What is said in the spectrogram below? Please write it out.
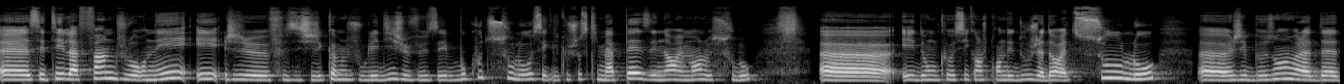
Euh, c'était la fin de journée et je faisais, comme je vous l'ai dit, je faisais beaucoup de sous l'eau. C'est quelque chose qui m'apaise énormément le sous l'eau. Euh, et donc aussi quand je prends des douches, j'adore être sous l'eau. Euh, j'ai besoin voilà de,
